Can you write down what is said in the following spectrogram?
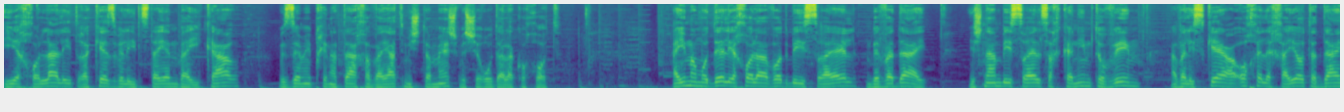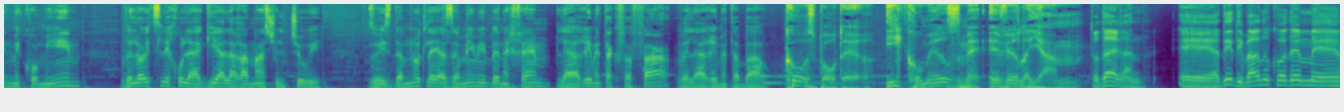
היא יכולה להתרכז ולהצטיין בעיקר, וזה מבחינתה חוויית משתמש ושירות הלקוחות. האם המודל יכול לעבוד בישראל? בוודאי. ישנם בישראל שחקנים טובים, אבל עסקי האוכל לחיות עדיין מקומיים, ולא הצליחו להגיע לרמה של צ'וי. זו הזדמנות ליזמים מביניכם להרים את הכפפה ולהרים את הבר. קורספורטר, אי-קומרס מעבר לים. תודה ערן. אה, עדי, דיברנו קודם אה,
